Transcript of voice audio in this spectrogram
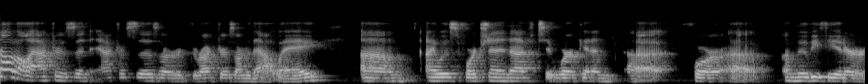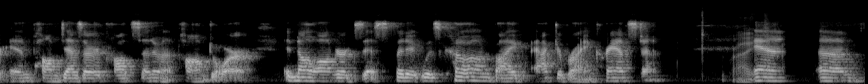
Not all actors and actresses or directors are that way. Um, I was fortunate enough to work in uh, for a, a, movie theater in Palm Desert called Cinema Palme d'Or. It no longer exists, but it was co-owned by actor Bryan Cranston. Right. And um,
